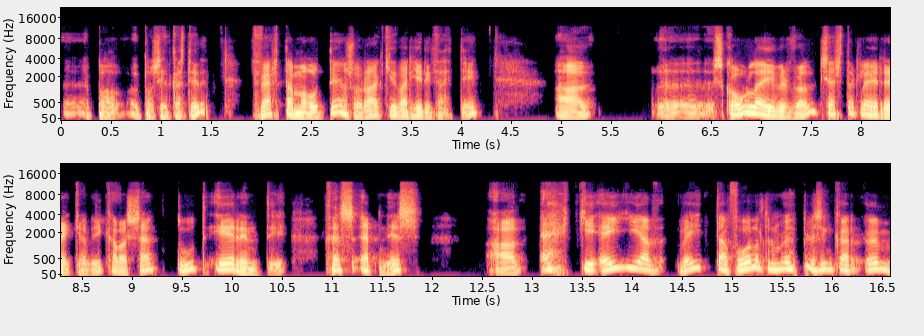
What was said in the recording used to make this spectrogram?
upp á, upp á síðkastið, þvert að móti eins og rakið var hér í þætti að uh, skóla yfir völd, sérstaklega í Reykjavík, hafa sendt út erindi þess efnis að ekki eigi að veita fólaldunum upplýsingar um,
